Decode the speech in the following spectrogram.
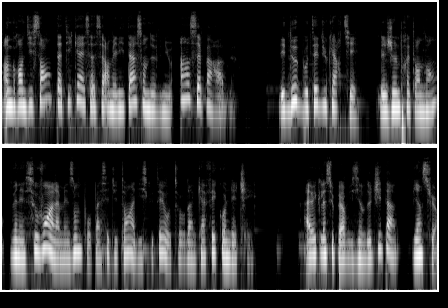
En grandissant, Tatika et sa sœur Melita sont devenues inséparables. Les deux beautés du quartier. Les jeunes prétendants venaient souvent à la maison pour passer du temps à discuter autour d'un café con leche. Avec la supervision de Gita, bien sûr.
